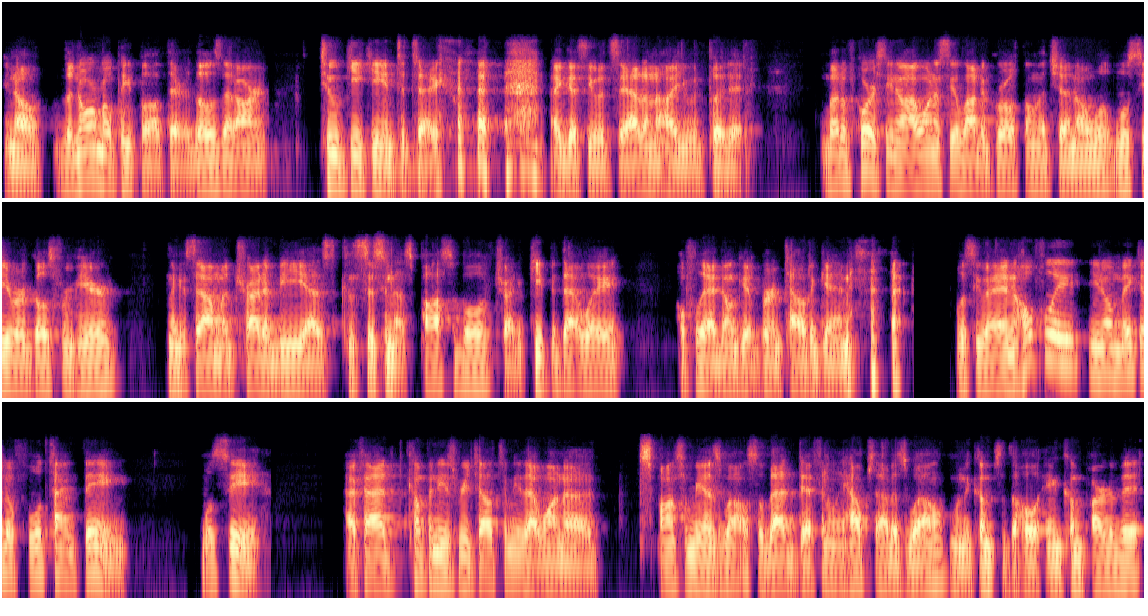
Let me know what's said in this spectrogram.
You know, the normal people out there, those that aren't too geeky into tech, I guess you would say. I don't know how you would put it. But of course, you know, I want to see a lot of growth on the channel. We'll, we'll see where it goes from here. Like I said, I'm to try to be as consistent as possible, try to keep it that way. Hopefully, I don't get burnt out again. we'll see. What, and hopefully, you know, make it a full time thing. We'll see. I've had companies reach out to me that want to sponsor me as well. So that definitely helps out as well when it comes to the whole income part of it.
